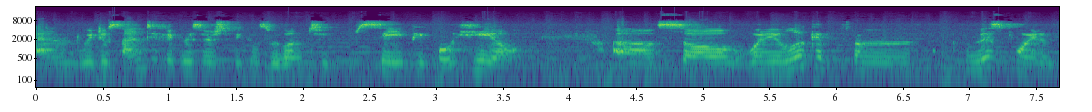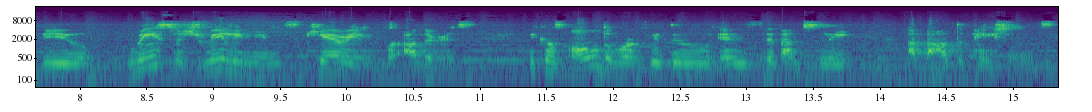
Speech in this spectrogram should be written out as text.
And we do scientific research because we want to see people heal. so when you look at from, from this point of view, research really means caring for others because all the work we do is eventually about the patients.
